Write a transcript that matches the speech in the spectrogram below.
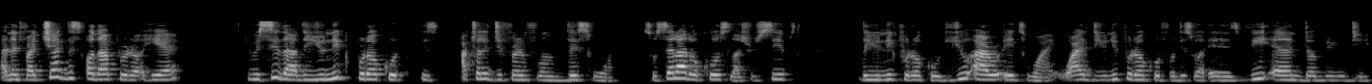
And then if I check this other product here, you will see that the unique product code is actually different from this one. So selar.co slash receipt, the unique product code UR8Y, while the unique product code for this one is VNWD,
